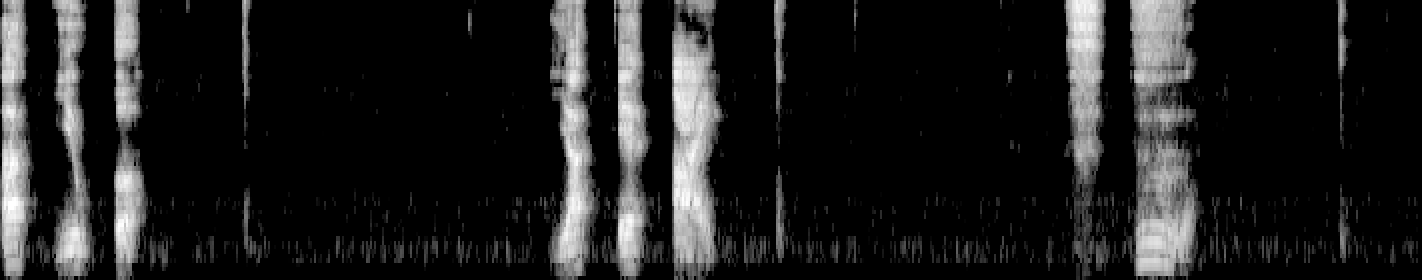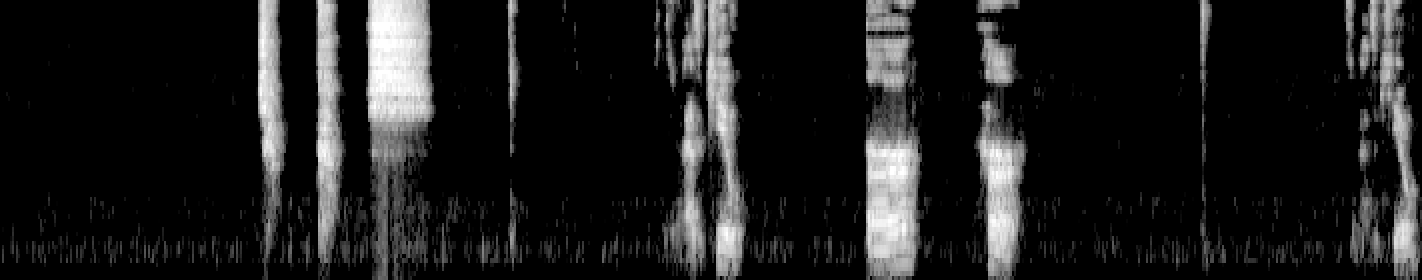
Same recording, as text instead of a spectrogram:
A, U, Uh. Y, I, I. S, Z. Ch, K, Sh. This one has a Q er, her. So that's a Q.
